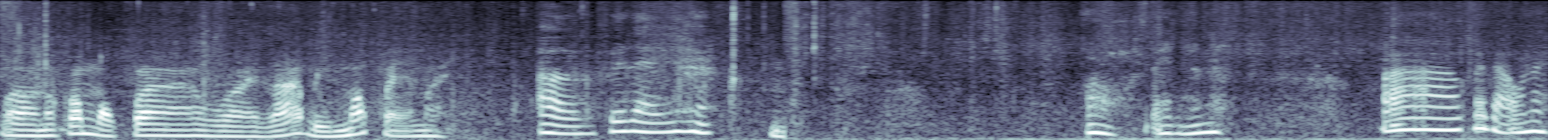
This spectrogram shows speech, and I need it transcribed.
Wow, nó có một à, vài lá bị móc này em ơi ờ phía đây ha ồ đây nữa nè. Wow cái đậu này.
